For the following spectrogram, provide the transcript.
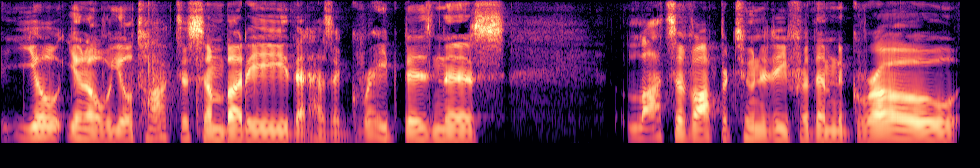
you'll you know, you'll talk to somebody that has a great business, lots of opportunity for them to grow,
